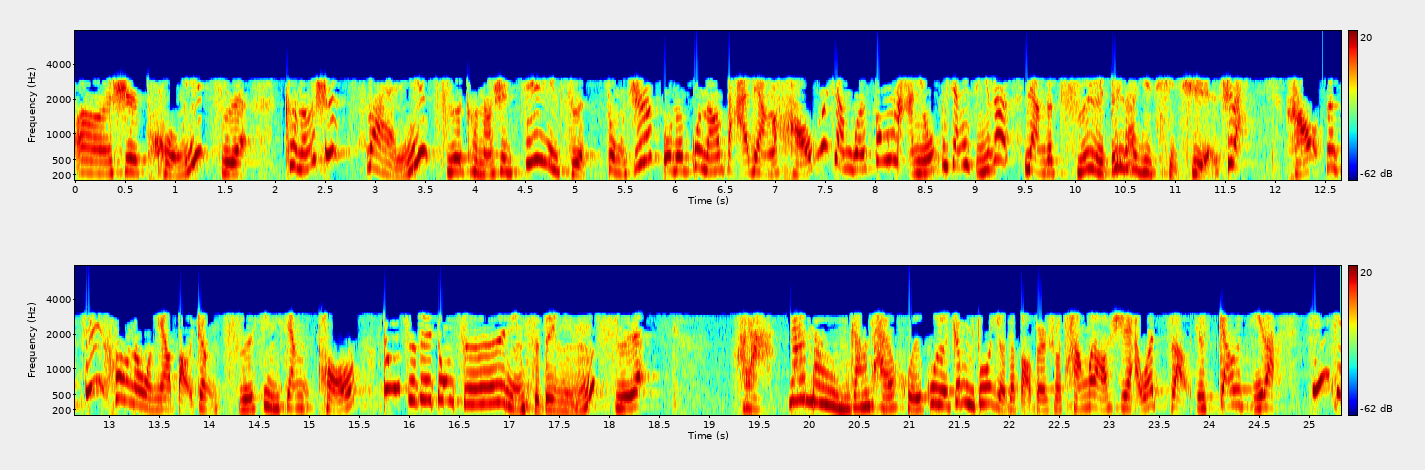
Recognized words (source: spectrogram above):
呃是同义词，可能是反义词，可能是近义词。总之，我们不能把两个毫不相关、风马牛不相及的两个词语对到一起去，是吧？好，那最后呢，我们要保证词性相同，动词对动词，名词对名词。好啦，那么我们刚才回顾了这么多，有的宝贝说，糖果老师啊，我早就着急了。今天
